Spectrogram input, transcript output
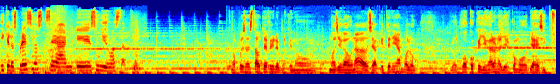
y que los precios se han eh, subido bastante. No, pues ha estado terrible porque no, no ha llegado nada. O sea, aquí teníamos lo, lo poco que llegaron ayer como dos viajecitos.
